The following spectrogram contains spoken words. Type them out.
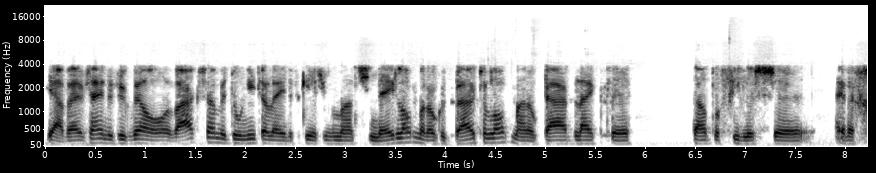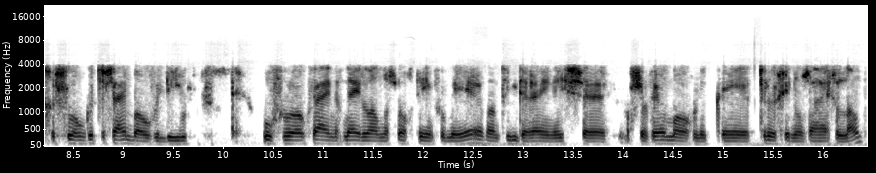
Ja, wij zijn natuurlijk wel waakzaam. We doen niet alleen de verkeersinformatie in Nederland, maar ook het buitenland. Maar ook daar blijkt het aantal files erg geslonken te zijn. Bovendien hoeven we ook weinig Nederlanders nog te informeren, want iedereen is zoveel mogelijk terug in ons eigen land.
